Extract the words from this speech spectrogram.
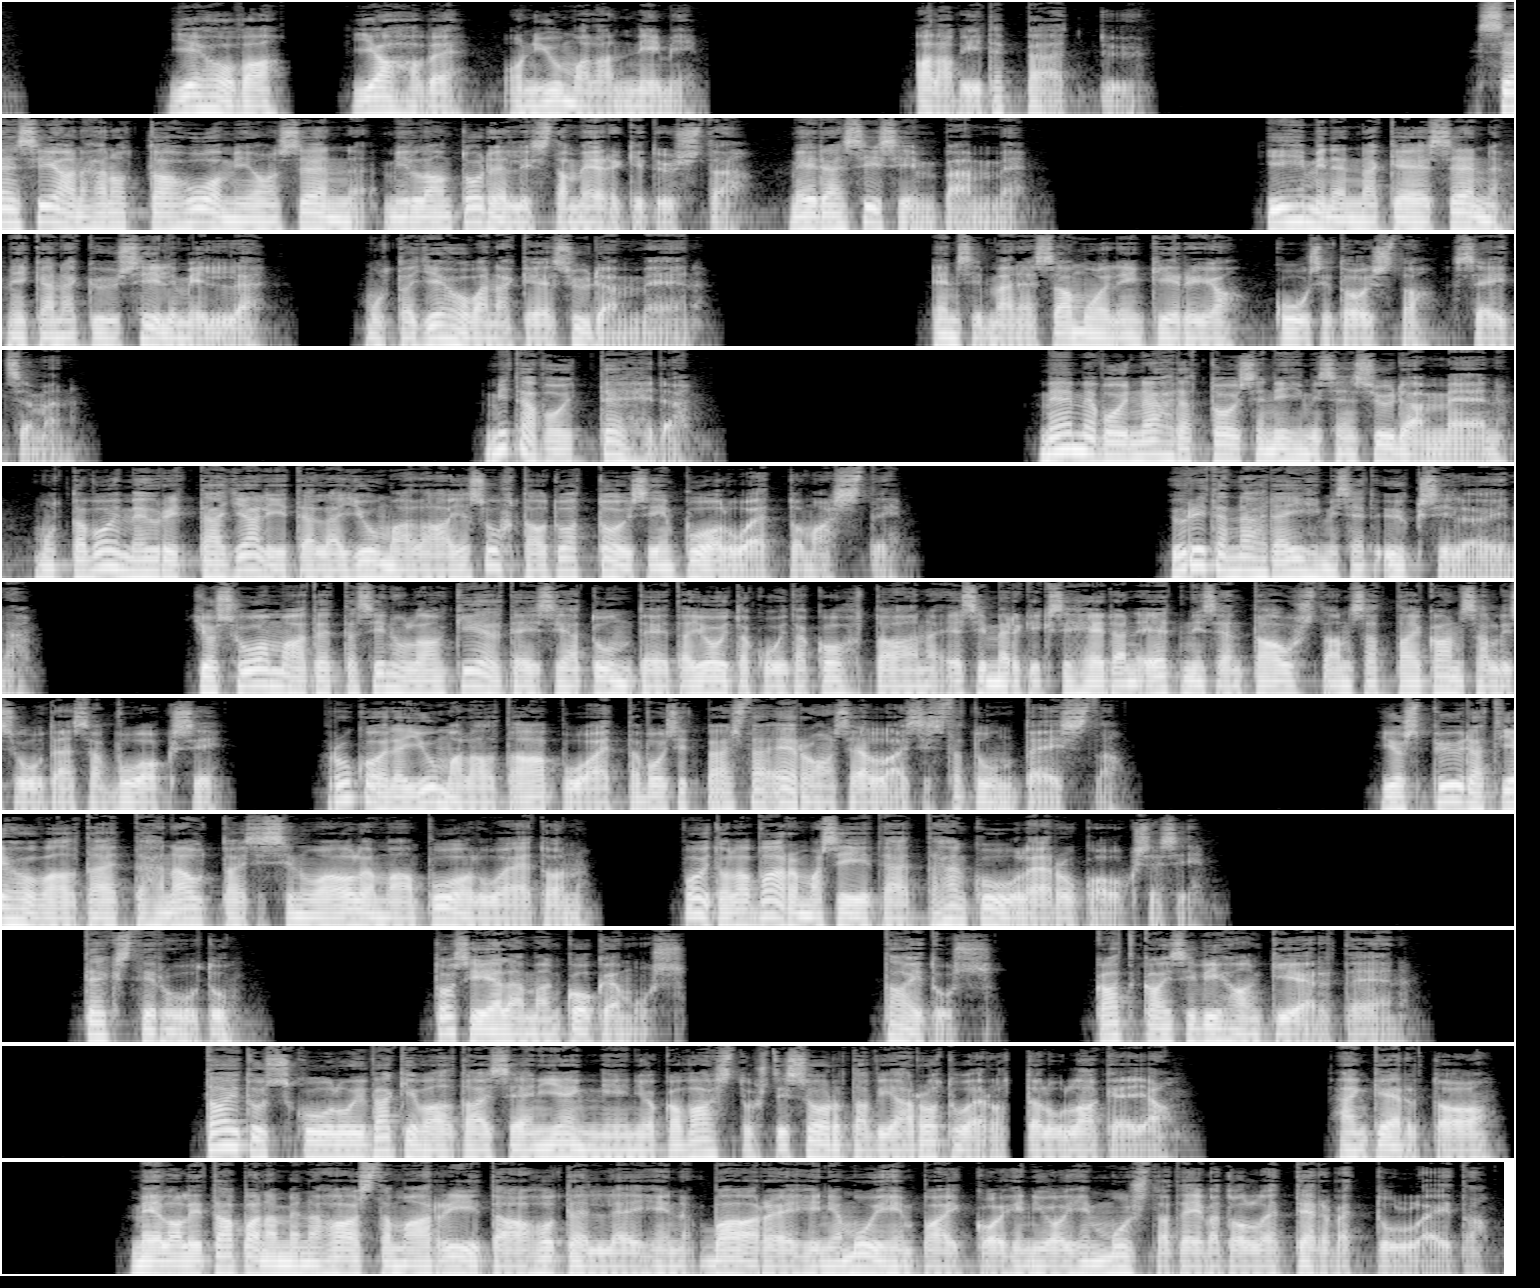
Jehova, Jahve on Jumalan nimi. Alaviite päättyy. Sen sijaan hän ottaa huomioon sen, millä on todellista merkitystä, meidän sisimpämme. Ihminen näkee sen, mikä näkyy silmille, mutta Jehova näkee sydämeen. Ensimmäinen Samuelin kirja 16.7. Mitä voit tehdä? Me emme voi nähdä toisen ihmisen sydämeen, mutta voimme yrittää jäljitellä Jumalaa ja suhtautua toisiin puolueettomasti. Yritä nähdä ihmiset yksilöinä. Jos huomaat, että sinulla on kielteisiä tunteita joitakuita kohtaan esimerkiksi heidän etnisen taustansa tai kansallisuutensa vuoksi, rukoile Jumalalta apua, että voisit päästä eroon sellaisista tunteista. Jos pyydät Jehovalta, että hän auttaisi sinua olemaan puolueeton, voit olla varma siitä, että hän kuulee rukouksesi. Tekstiruutu. Tosielämän kokemus. Taitus. Katkaisi vihan kierteen. Taitus kuului väkivaltaiseen jengiin, joka vastusti sortavia rotuerottelulakeja. Hän kertoo, Meillä oli tapana mennä haastamaan riitaa hotelleihin, baareihin ja muihin paikkoihin, joihin mustat eivät olleet tervetulleita.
